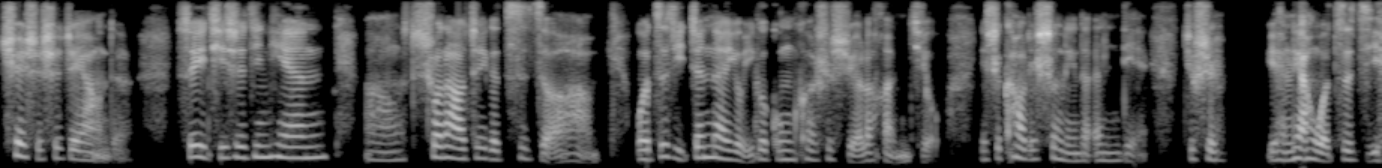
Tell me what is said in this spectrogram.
确实是这样的。所以其实今天，嗯、说到这个自责啊，我自己真的有一个功课是学了很久，也是靠着圣灵的恩典，就是原谅我自己。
